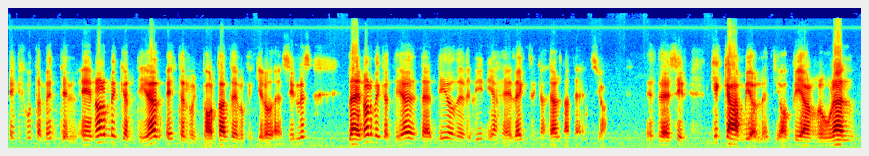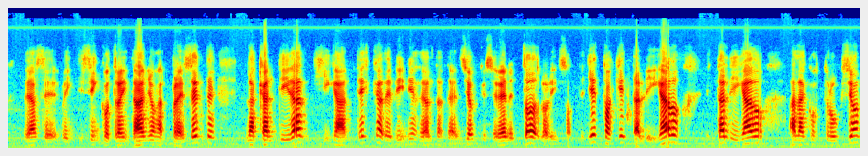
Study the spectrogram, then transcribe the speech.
es justamente la enorme cantidad, este es lo importante de lo que quiero decirles, la enorme cantidad de tendidos de líneas eléctricas de alta tensión. Es decir, ¿qué cambio la Etiopía rural de hace 25 o 30 años al presente? la cantidad gigantesca de líneas de alta tensión que se ven en todo el horizonte. ¿Y esto a qué está ligado? Está ligado a la construcción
